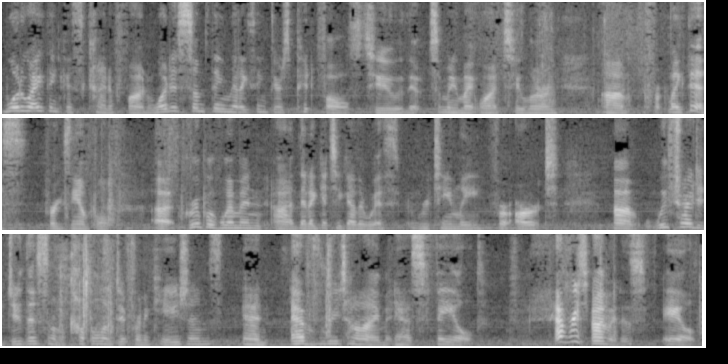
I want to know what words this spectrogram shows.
What do I think is kind of fun? What is something that I think there's pitfalls to that somebody might want to learn? Um, for, like this, for example, a group of women uh, that I get together with routinely for art. Um, we've tried to do this on a couple of different occasions, and every time it has failed. Every time it has failed.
